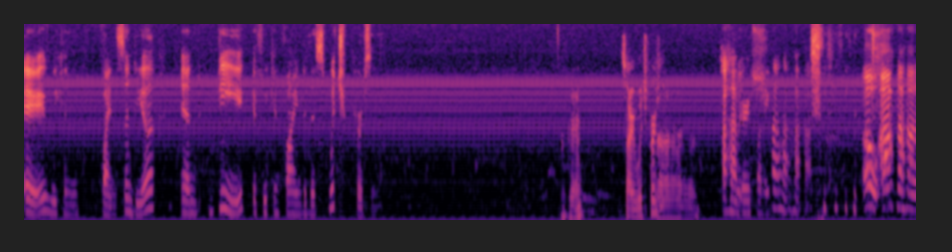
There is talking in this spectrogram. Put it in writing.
A, we can find Cyndia, and B, if we can find this witch person. Okay. Sorry, which person? Uh, Haha, very funny. Oh, ah, ha, ha.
